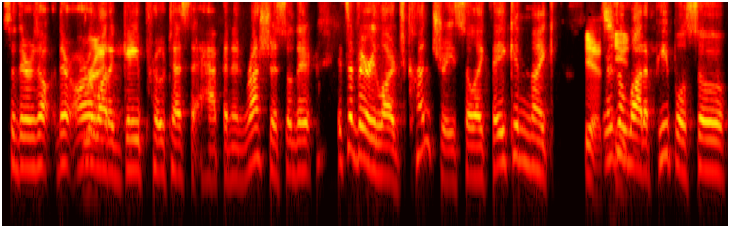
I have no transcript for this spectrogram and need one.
so there's a, there are a lot of gay protests that happen in russia. So there it's a very large country. So like they can like Yeah, there's huge. a lot of people. So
